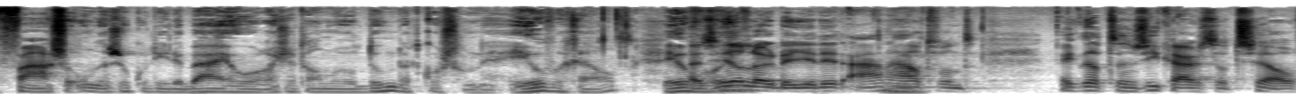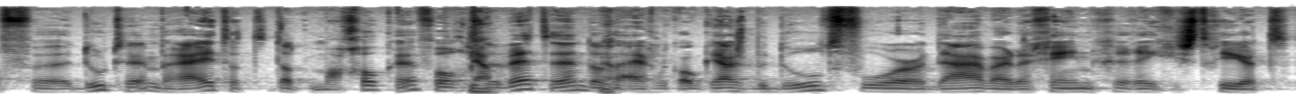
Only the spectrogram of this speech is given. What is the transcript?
faseonderzoeken die erbij horen, als je het allemaal wil doen, dat kost dan heel veel geld. Heel het is heel leuk dat je dit aanhaalt, want kijk dat een ziekenhuis dat zelf doet en bereidt, dat, dat mag ook hè, volgens de wet. Hè. Dat is eigenlijk ook juist bedoeld voor daar waar er geen geregistreerd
